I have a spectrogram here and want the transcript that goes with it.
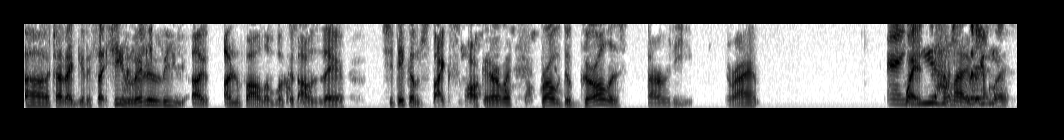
Oh, I'm trying to get it. Like she literally like unfollowed because I was there. She think I'm like stalking her. Bro, the girl is thirty, right? and Wait, you did somebody request?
